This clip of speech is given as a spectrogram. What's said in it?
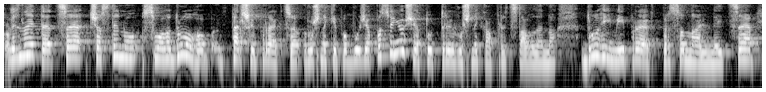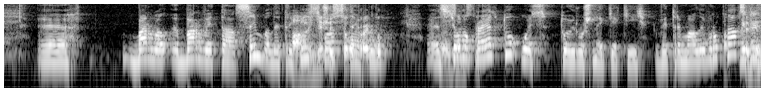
Ви знаєте, це частину свого другого, перший проект це рушники Побужжя Посинюшя, тут три рушника представлено. Другий мій проект персональний це е, барви та символи трипільського є щось з цього степу. Е, З цього тут. проекту ось той рушник, який ви тримали в руках. Це Якийсь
